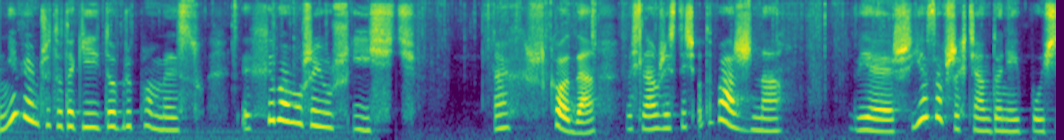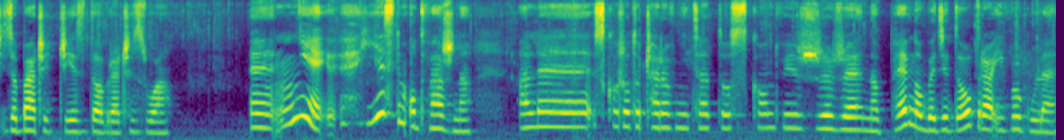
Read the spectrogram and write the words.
nie wiem, czy to taki dobry pomysł. E, chyba muszę już iść. Ach, szkoda. Myślałam, że jesteś odważna. Wiesz, ja zawsze chciałam do niej pójść i zobaczyć, czy jest dobra, czy zła. E, nie, e, jestem odważna, ale skoro to czarownica, to skąd wiesz, że, że na pewno będzie dobra i w ogóle?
